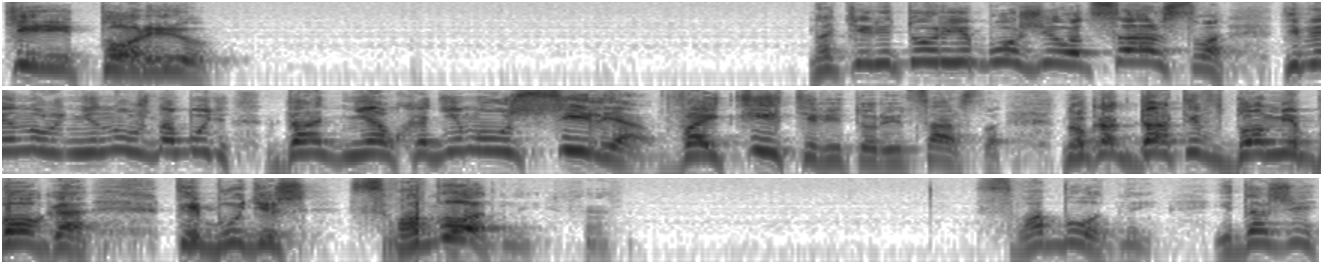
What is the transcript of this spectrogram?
территорию. На территории Божьего Царства тебе не нужно будет дать необходимые усилия войти в территорию Царства. Но когда ты в доме Бога, ты будешь свободный. Свободный. И даже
